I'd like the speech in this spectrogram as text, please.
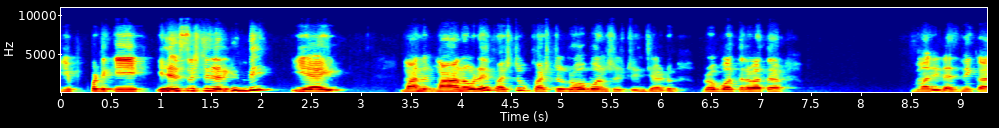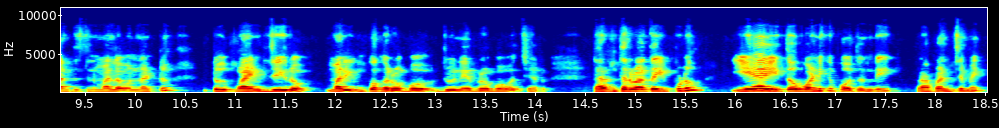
ఇప్పటికీ ఏ సృష్టి జరిగింది? ఏఐ. మన మానవుడే ఫస్ట్ ఫస్ట్ రోబోని సృష్టించాడు. రోబో తర్వాత మరి రజనీకాంత్ సినిమాలో ఉన్నట్టు టూ పాయింట్ జీరో మరి ఇంకొక రోబో జూనియర్ రోబో వచ్చారు. దాని తర్వాత ఇప్పుడు ఏఐతో వణికిపోతుంది ప్రపంచమే.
